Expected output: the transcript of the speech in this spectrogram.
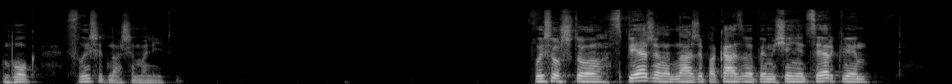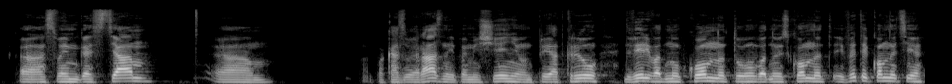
Бог слышит наши молитвы. Слышал, что Спержин однажды, показывая помещение церкви э, своим гостям, э, показывая разные помещения, он приоткрыл дверь в одну комнату, в одну из комнат, и в этой комнате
